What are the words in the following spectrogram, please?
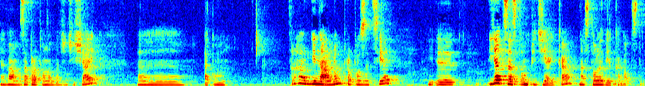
Wam zaproponować dzisiaj e, taką trochę oryginalną propozycję, jak zastąpić jajka na stole wielkanocnym.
